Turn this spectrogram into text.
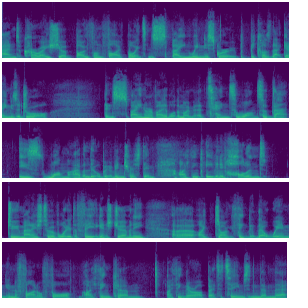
and Croatia both on five points and Spain win this group because that game is a draw, then Spain are available at the moment at 10 to 1. So that is one that I have a little bit of interest in. I think even if Holland do manage to avoid a defeat against Germany, uh, I don't think that they'll win in the final four. I think. Um, I think there are better teams in them there.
